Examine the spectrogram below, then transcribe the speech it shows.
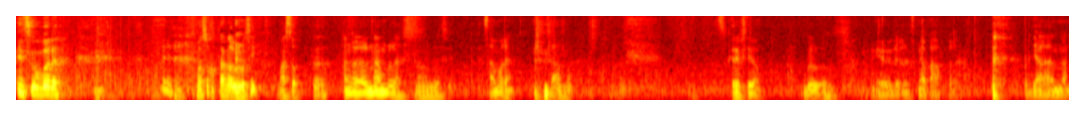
Ih, sumpah dah. Masuk tanggal berapa sih? Masuk. Tanggal 16 16 ya. Sama kan? Sama. Skripsi dong. Belum. Ya udah lah nggak apa-apa lah. Perjalanan.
